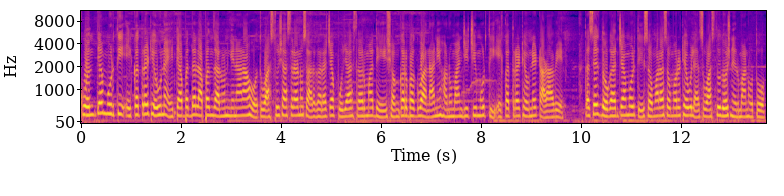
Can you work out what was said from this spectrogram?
कोणत्या मूर्ती एकत्र ठेवू नये त्याबद्दल आपण जाणून घेणार आहोत. वास्तुशास्त्रानुसार घराच्या पूजास्थळमध्ये शंकर भगवान आणि हनुमानजीची मूर्ती एकत्र ठेवणे टाळावे. तसेच दोघांच्या मूर्ती समोरासमोर ठेवल्यास वास्तुदोष निर्माण होतो.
